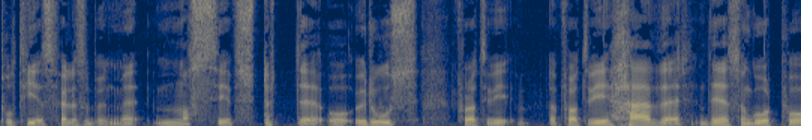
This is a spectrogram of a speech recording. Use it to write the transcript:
Politiets Fellesforbund med massiv støtte og ros for at vi, for at vi hever det som går på,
